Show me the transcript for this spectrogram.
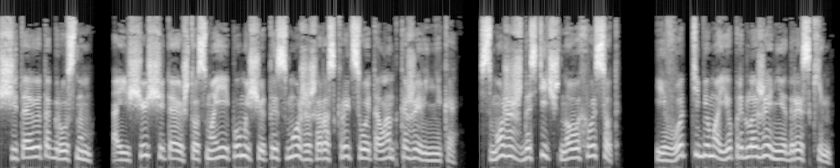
считаю это грустным. А еще считаю, что с моей помощью ты сможешь раскрыть свой талант кожевенника, сможешь достичь новых высот. И вот тебе мое предложение, Дрескин.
